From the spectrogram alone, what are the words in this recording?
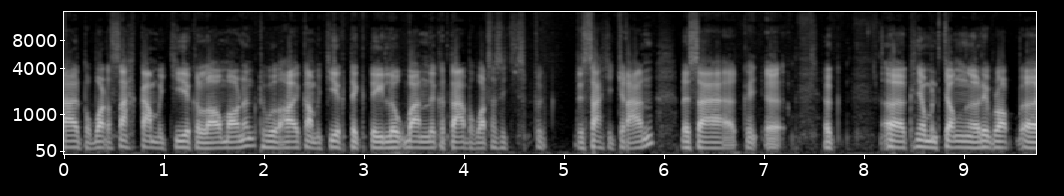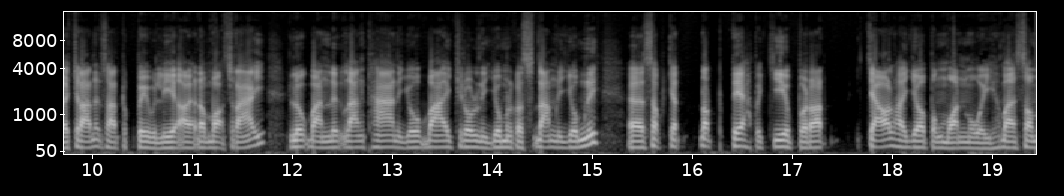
ដែលប្រវត្តិសាស្ត្រកម្ពុជាកន្លងមកហ្នឹងធ្វើឲ្យកម្ពុជាតិចទីលោកបានលើកកតាប្រវត្តិសាស្ត្រ សាស្ត្រជាច្រើនដោយសារខ្ញុំមិនចង់រៀបរាប់ច្រើនទេសារទុកពេលវេលាឲ្យដល់បកស្រាយលោកបានលើកឡើងថានយោបាយជ្រុលនិយមឬក៏ស្ដាំនិយមនេះសុកចិត្តដុតផ្ទះប្រជាប្រដ្ឋចោលហើយយកពងមន់មួយ បាទសូម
